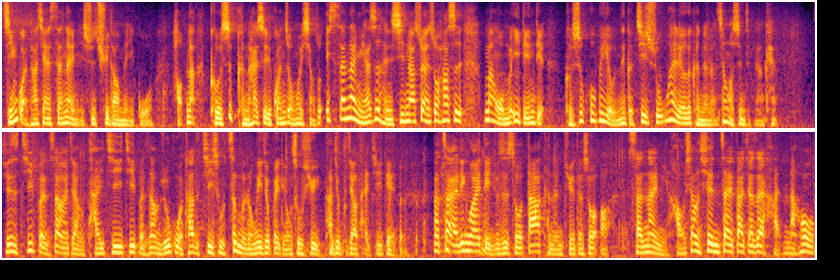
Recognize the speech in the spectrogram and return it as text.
尽管它现在三纳米是去到美国，好，那可是可能还是观众会想说，哎，三纳米还是很新啊。虽然说它是慢我们一点点，可是会不会有那个技术外流的可能呢？张老师你怎么样看？其实基本上来讲，台积基本上如果它的技术这么容易就被流出去，它就不叫台积电。那再来另外一点就是说，大家可能觉得说，哦，三纳米好像现在大家在喊，然后，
